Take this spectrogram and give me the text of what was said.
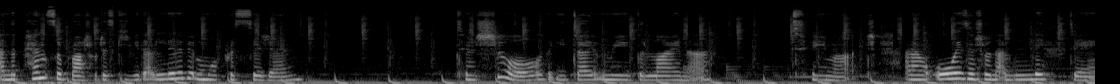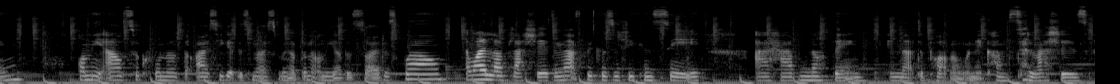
and the pencil brush will just give you that little bit more precision to ensure that you don't move the liner too much. And I'm always ensuring that I'm lifting on the outer corner of the eye so you get this nice wing. I've done it on the other side as well. And I love lashes and that's because as you can see, I have nothing in that department when it comes to lashes.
